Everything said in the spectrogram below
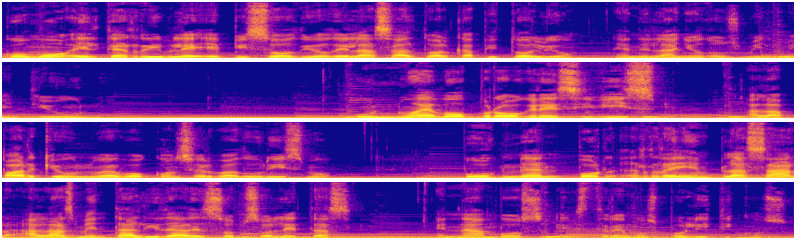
como el terrible episodio del asalto al Capitolio en el año 2021. Un nuevo progresivismo, a la par que un nuevo conservadurismo, pugnan por reemplazar a las mentalidades obsoletas en ambos extremos políticos.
